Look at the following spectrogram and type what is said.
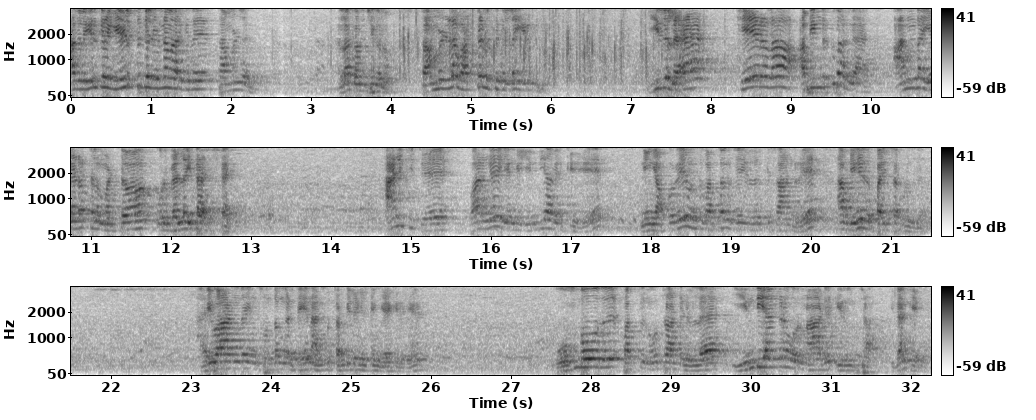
அதுல இருக்கிற எழுத்துக்கள் என்னவா இருக்குது? தமிழ்ல இருக்குது நல்லா கவனிச்சுக்கணும். தமிழ்ல வட்டெழுத்துக்கள்ல இருக்குது. இதுல கேரளா அப்படின்றது பாருங்க. அந்த இடத்துல மட்டும் ஒரு வெள்ளைட்டா அடிச்சிட்டாங்க. அழிச்சிட்டு பாருங்க எங்க இந்தியாவிற்கு நீங்க அப்பவே வந்து வர்த்தகம் செய்வதற்கு சான்று அப்படின்னு இதை பரிசா கொடுக்குறாரு. அறிவார்ந்த என் சொந்தங்கள்ட்ட என் அன்பு தம்பிதைகள்ட்டையும் கேட்கிறேன். ஒன்பது பத்து நூற்றாண்டுகள்ல இந்தியாங்கிற ஒரு நாடு இருந்துச்சா? இதான் கேள்வி.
